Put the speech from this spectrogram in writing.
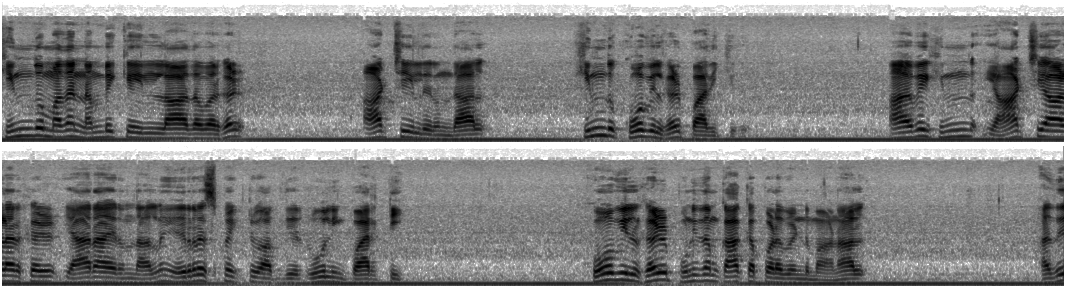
ஹிந்து மத நம்பிக்கை இல்லாதவர்கள் ஆட்சியில் இருந்தால் ஹிந்து கோவில்கள் பாதிக்குது. ஆகவே ஹிந்து ஆட்சியாளர்கள் யாராக இருந்தாலும் irrespective of the ruling party கோவில்கள் புனிதம் காக்கப்பட வேண்டுமானால் அது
